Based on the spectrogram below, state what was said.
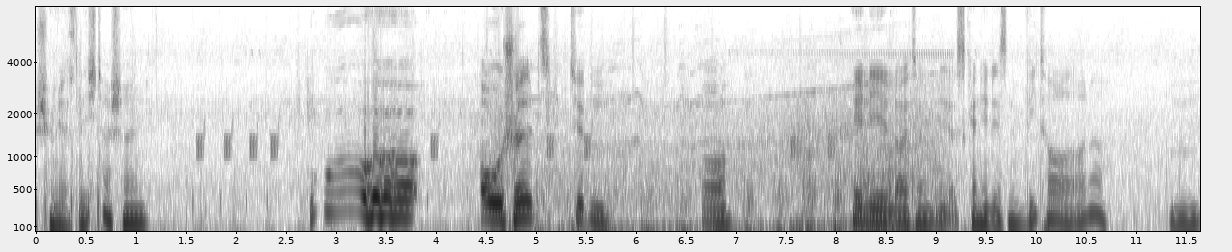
Schön, wie das Licht erscheint. Oh, Schildtypen. Oh. Heli, Leute. Das ist kein Heli, das ist ein Vitor, oder? Mhm.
